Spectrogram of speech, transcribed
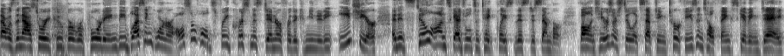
That was the Now's Tori Cooper reporting. The Blessing Corner also holds free Christmas dinner for the community each year, and it's still on schedule to take place this December. Volunteers are still accepting turkeys until Thanksgiving Day.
